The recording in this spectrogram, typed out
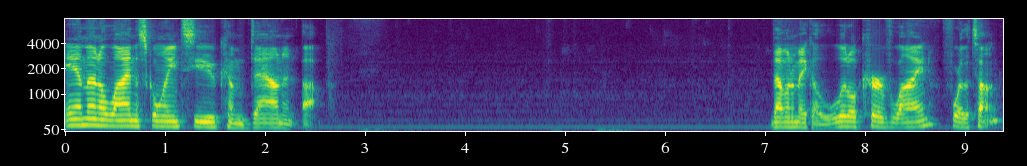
And then a line that's going to come down and up. Then I'm going to make a little curved line for the tongue.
